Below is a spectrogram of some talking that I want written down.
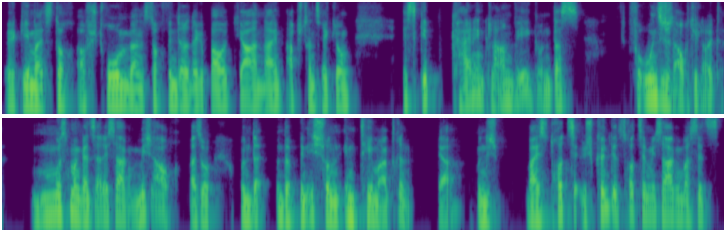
äh, gehen wir jetzt doch auf Strom, werden es doch Windräder gebaut, ja, nein, Abstandsregelung es gibt keinen klaren Weg und das verunsichert auch die Leute. Muss man ganz ehrlich sagen, mich auch. Also, und da, und da bin ich schon im Thema drin. Ja, und ich weiß trotzdem, ich könnte jetzt trotzdem nicht sagen, was jetzt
